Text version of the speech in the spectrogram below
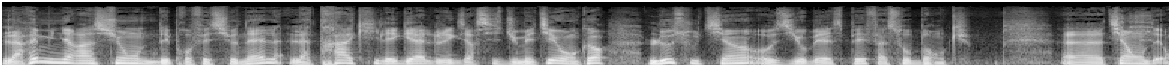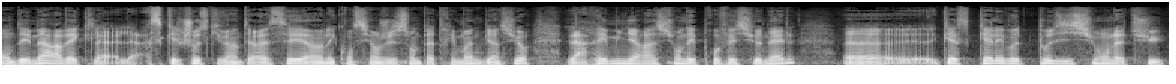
La rémunération des professionnels, la traque illégale de l'exercice du métier ou encore le soutien aux IOBSP face aux banques. tiens, on, démarre avec quelque chose qui va intéresser hein, les conseillers en gestion de patrimoine, bien sûr, la rémunération des professionnels. quelle est votre position là-dessus?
